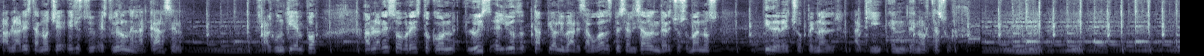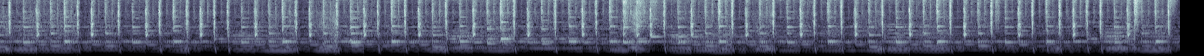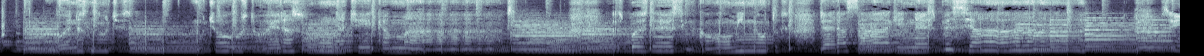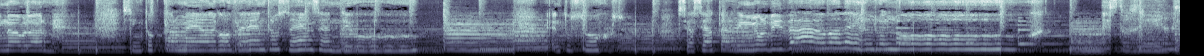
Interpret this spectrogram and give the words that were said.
hablaré esta noche. Ellos estuvieron en la cárcel algún tiempo. Hablaré sobre esto con Luis Eliud Tapia Olivares, abogado especializado en derechos humanos y derecho penal, aquí en De Norte a Sur. de cinco minutos ya eras alguien especial. Sin hablarme, sin tocarme, algo dentro se encendió. En tus ojos se hacía tarde y me olvidaba del reloj. Estos días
